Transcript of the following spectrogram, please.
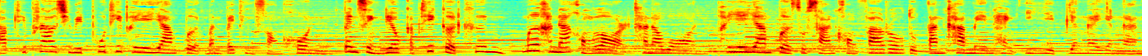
ลับที่พรากชีวิตผู้ที่พยายามเปิดมันไปถึงสองคน เป็นสิ่งเดียวกับที่เกิดขึ้น เมื่อคณะของลอร์ดคานาวอนพยายามเปิดสุสานของฟาโรห์ตุตันคาเมนแห่งอียิปต์ยังไงอย่างนั้น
